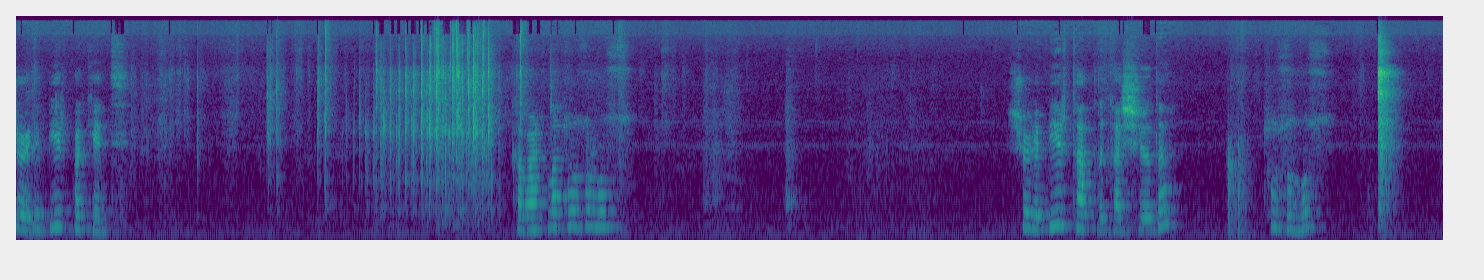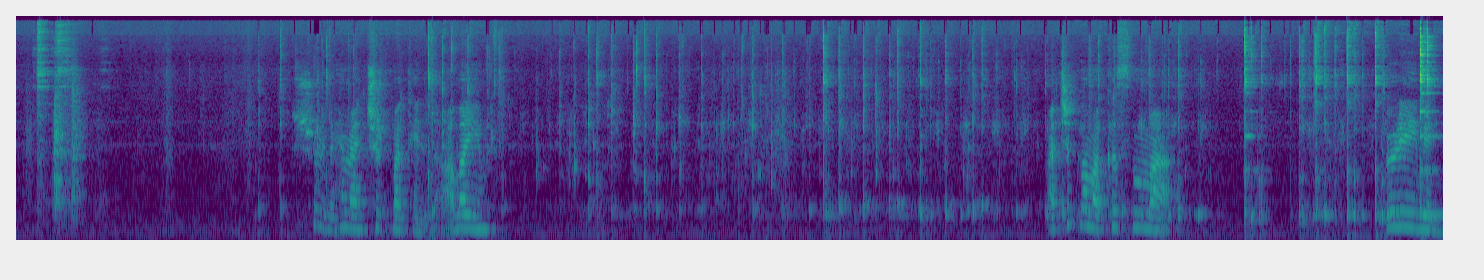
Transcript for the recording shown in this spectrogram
Şöyle bir paket kabartma tozumuz. Şöyle bir tatlı kaşığı da tuzumuz. Şöyle hemen çırpma telini alayım. Açıklama kısmıma böreğimin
